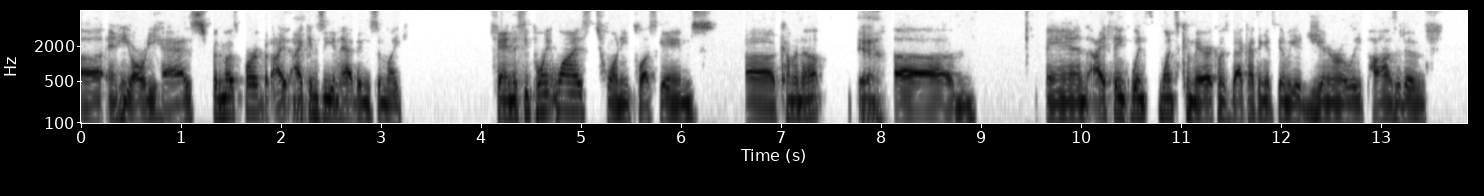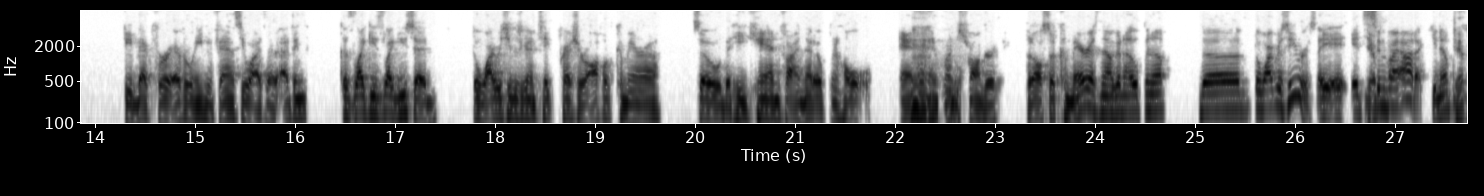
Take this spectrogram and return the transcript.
uh, and he already has for the most part. But I, I can see him having some like fantasy point wise, twenty plus games uh, coming up. Yeah. Um, and I think once once Kamara comes back, I think it's going to be a generally positive feedback for everyone, even fantasy wise. I, I think because like he's like you said, the wide receiver is going to take pressure off of Kamara so that he can find that open hole and, mm. and run stronger. But also, Kamara is now going to open up the the wide receivers. It, it's yep. symbiotic, you know. Yep.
